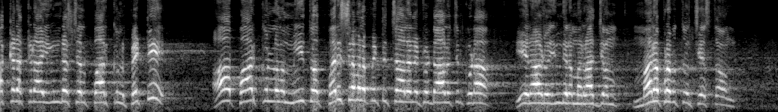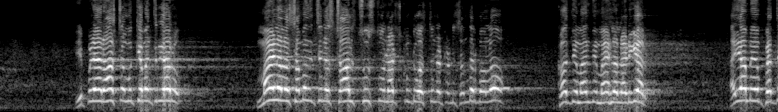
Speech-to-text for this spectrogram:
అక్కడక్కడ ఇండస్ట్రియల్ పార్కులు పెట్టి ఆ పార్కుల్లో మీతో పరిశ్రమలు పెట్టించాలనేటువంటి ఆలోచన కూడా ఈనాడు ఇందిరమ్మ రాజ్యం మన ప్రభుత్వం చేస్తూ ఉంది. ఇప్పుడే రాష్ట్ర ముఖ్యమంత్రి గారు మహిళలకు సంబంధించిన స్టాల్ చూస్తూ నడుచుకుంటూ వస్తున్నటువంటి సందర్భంలో కొద్దిమంది మహిళలు అడిగారు అయ్యా మేము పెద్ద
